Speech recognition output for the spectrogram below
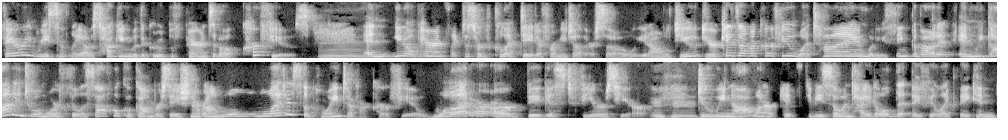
very recently, I was talking with a group of parents about curfews, mm. and you know, parents like to sort of collect data from each other. So, you know, do you do your kids have a curfew? What time? What do you think about it? And we got into a more philosophical conversation around, well, what is the point of our curfew? What are our biggest fears here? Mm-hmm. Do we not want our kids to be so entitled that they feel like they can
